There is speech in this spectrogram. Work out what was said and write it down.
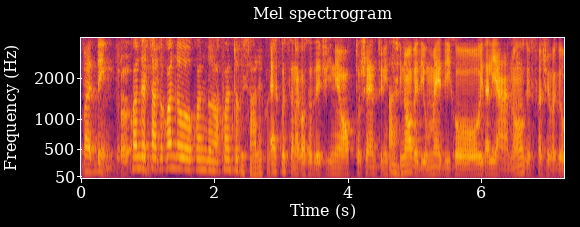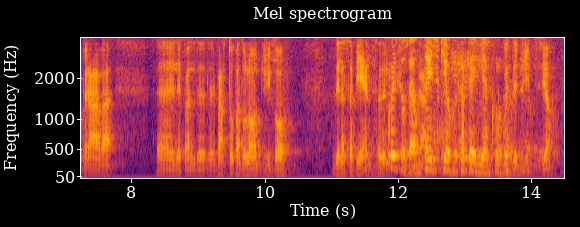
va dentro. Quando è stato, quando, quando, a quanto risale questo? Eh, questa è una cosa dei fine 800, inizi Ah. 9 di un medico italiano che faceva, che operava eh, le- il reparto patologico della Sapienza. Questo è un teschio con i capelli ancora. Questo è egizio.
